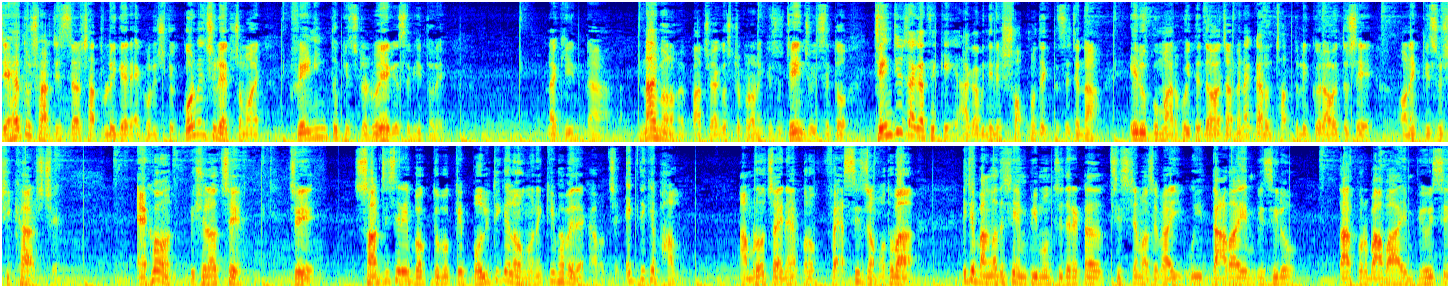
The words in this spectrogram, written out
যেহেতু সার্জিসরা ছাত্রলীগের একনিষ্ঠ কর্মী ছিল একসময় ট্রেনিং তো কিছুটা রয়ে গেছে ভিতরে। নাকি? না, নাই মনে হয়। পাঁচই আগস্টের পর অনেক কিছু চেঞ্জ হয়েছে। তো চেঞ্জের জায়গা থেকেই আগামী দিনে স্বপ্ন দেখতেছে যে না, এরকম আর হইতে দেওয়া যাবে না, কারণ ছাত্রলীগ করে হয়তো সে অনেক কিছু শিখা আসছে। এখন বিষয়টা হচ্ছে যে সার্জিসের এই বক্তব্যকে পলিটিক্যাল অঙ্গনে কীভাবে দেখা হচ্ছে? একদিকে ভালো। আমরাও চাই না কোনো ফ্যাসিজম অথবা এই যে বাংলাদেশে এমপি মন্ত্রীদের একটা সিস্টেম আছে, ভাই। ওই দাদা এমপি ছিল, তারপর বাবা এমপি হয়েছে,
